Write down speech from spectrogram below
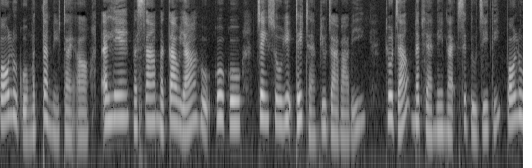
ပေါလုကိုမတတ်မီတိုင်အောင်အလင်းမစားမတော့ရဟုကိုကိုကျိန်ဆို၍ဒိတ်ထံပြုကြပါပြီ ထို့ကြောင့်နတ်ဖြန်နေ၌စစ်သူကြီးသည်ပေါလု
